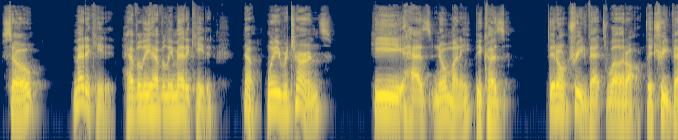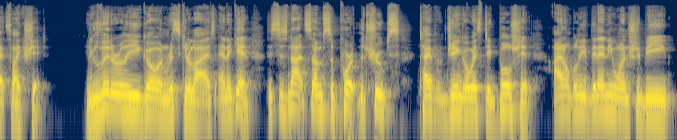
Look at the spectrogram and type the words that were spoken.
So medicated, heavily, heavily medicated. Now, when he returns, he has no money because they don't treat vets well at all. They treat vets like shit. You literally go and risk your lives. And again, this is not some support the troops type of jingoistic bullshit. I don't believe that anyone should be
